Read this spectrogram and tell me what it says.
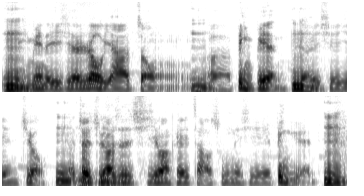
里面的一些肉芽肿呃病变的一些研究，最主要是希望可以找出那些病源。嗯，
